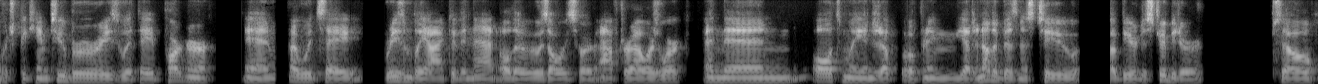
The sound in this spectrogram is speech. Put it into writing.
which became two breweries with a partner. And I would say reasonably active in that, although it was always sort of after hours work. And then ultimately ended up opening yet another business too, a beer distributor. So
